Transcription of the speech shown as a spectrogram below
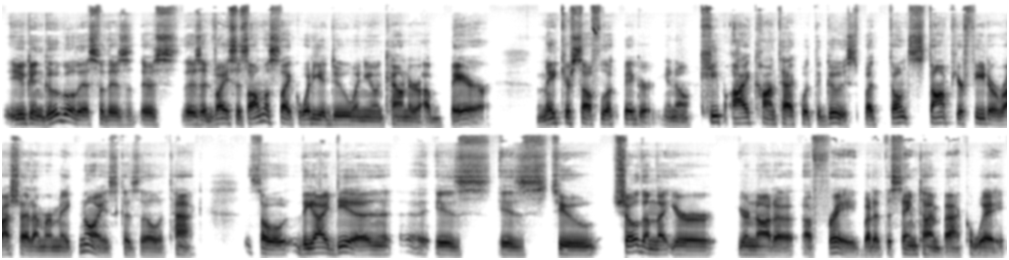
you can Google this. So there's there's there's advice. It's almost like what do you do when you encounter a bear? Make yourself look bigger. You know, keep eye contact with the goose, but don't stomp your feet or rush at them or make noise because they'll attack. So the idea uh, is is to show them that you're you're not a, uh, afraid, but at the same time back away.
